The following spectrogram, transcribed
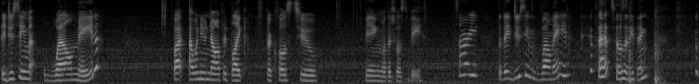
They do seem well made. But I wouldn't even know if it like they're close to being what they're supposed to be. Sorry, but they do seem well made, if that shows anything. okay,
